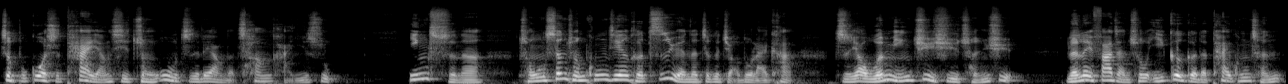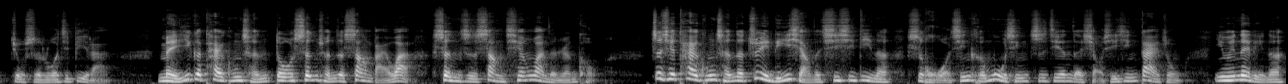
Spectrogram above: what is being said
这不过是太阳系总物质量的沧海一粟。因此呢，从生存空间和资源的这个角度来看，只要文明继续存续，人类发展出一个个的太空城，就是逻辑必然。每一个太空城都生存着上百万甚至上千万的人口。这些太空城的最理想的栖息地呢，是火星和木星之间的小行星带中，因为那里呢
